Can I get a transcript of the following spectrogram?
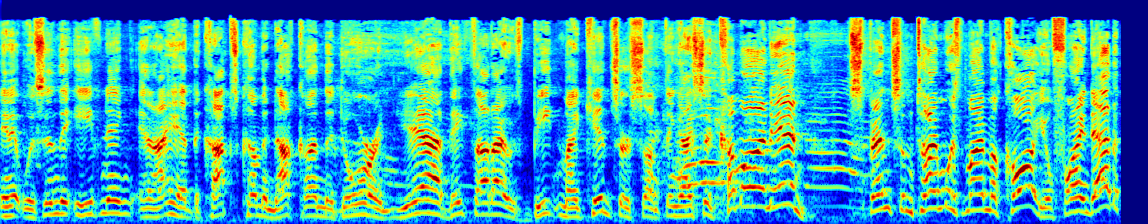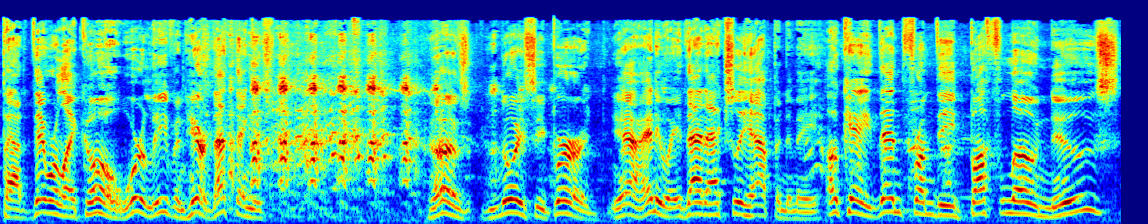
and it was in the evening, and I had the cops come and knock on the door, and yeah, they thought I was beating my kids or something. I said, Come on in, spend some time with my macaw, you'll find out about it. They were like, Oh, we're leaving here. That thing is. That was noisy bird. Yeah, anyway, that actually happened to me. Okay, then from the Buffalo News.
